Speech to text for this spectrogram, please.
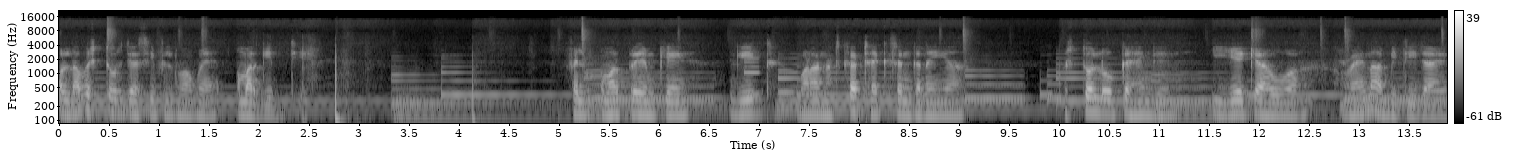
और लव स्टोरी जैसी फ़िल्मों में अमर गीत दिए। फ़िल्म अमर प्रेम के गीत, बड़ा नटखट है किशन कन्हैया। कुछ तो लोग कहेंगे, ये क्या हुआ? रहना बीती जाए।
